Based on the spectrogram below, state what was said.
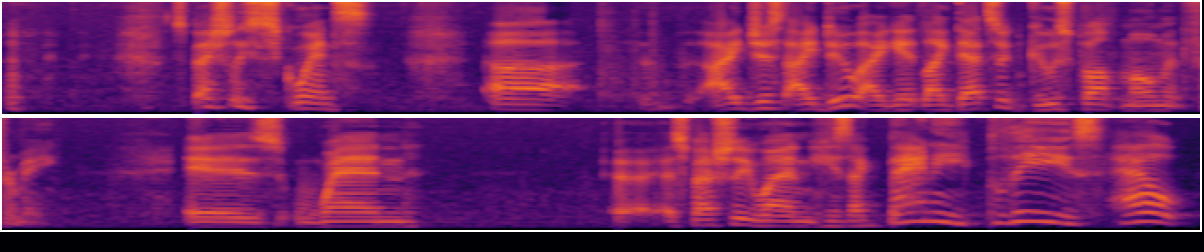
especially Squints. Uh, I just I do I get like that's a goosebump moment for me, is when, uh, especially when he's like Benny, please help.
